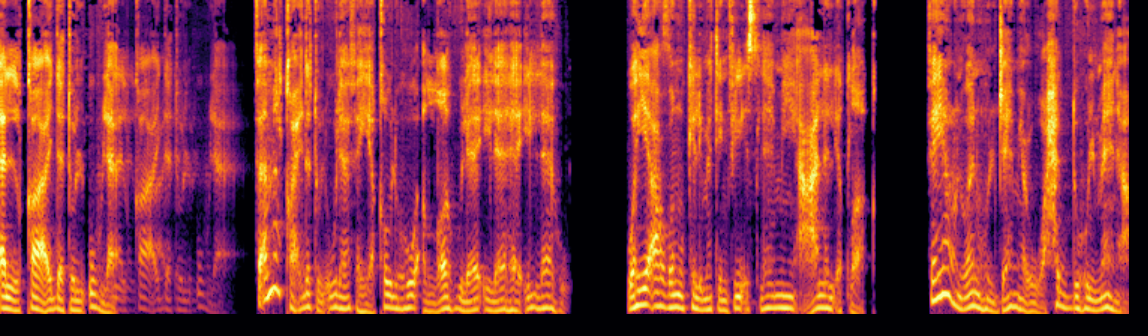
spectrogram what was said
القاعدة الأولى. القاعدة الأولى. فأما القاعدة الأولى فهي قوله الله لا إله إلا هو وهي أعظم كلمة في الإسلام على الإطلاق. فهي عنوانه الجامع وحده المانع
